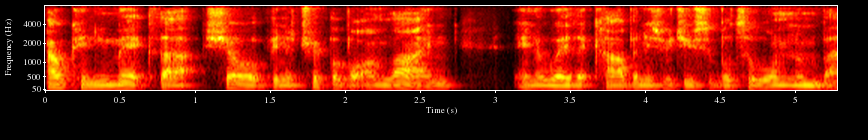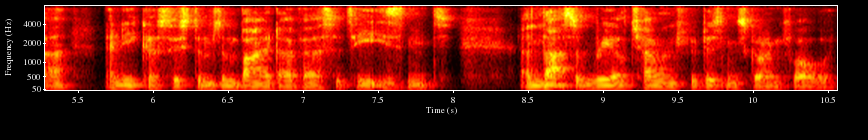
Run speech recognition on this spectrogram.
how can you make that show up in a triple bottom line in a way that carbon is reducible to one number and ecosystems and biodiversity isn't? And that's a real challenge for business going forward.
